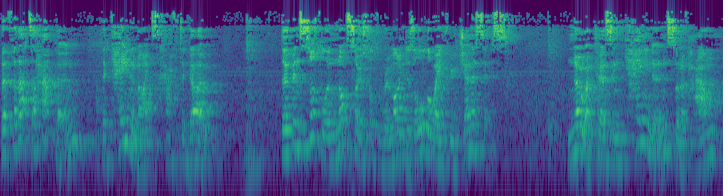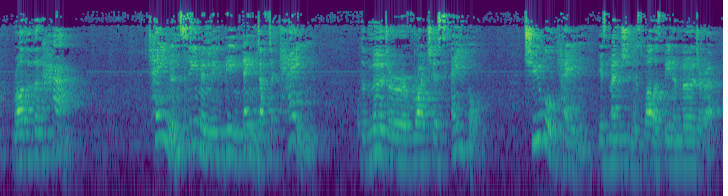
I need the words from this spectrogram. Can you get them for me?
But for that to happen, the Canaanites have to go. There have been subtle and not so subtle reminders all the way through Genesis. Noah cursing Canaan, son of Ham, rather than Ham. Canaan seemingly being named after Cain, the murderer of righteous Abel. Tubal Cain is mentioned as well as being a murderer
